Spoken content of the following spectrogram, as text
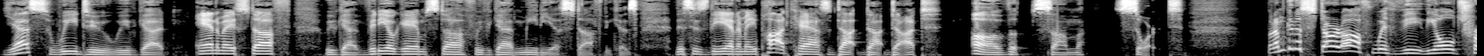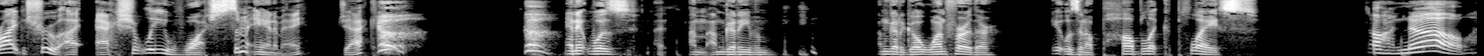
Yes, we do. We've got anime stuff, we've got video game stuff, we've got media stuff because this is the anime podcast dot dot dot of some sort. But I'm gonna start off with the the old tried and true. I actually watched some anime, Jack, and it was I'm I'm gonna even I'm gonna go one further. It was in a public place. oh no.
